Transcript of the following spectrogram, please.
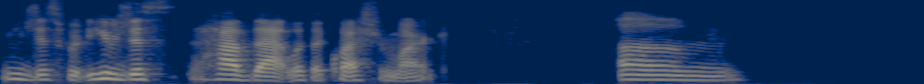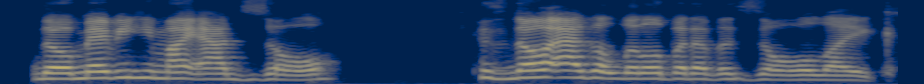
He just would he would just have that with a question mark. Um though maybe he might add Zol. Because no adds a little bit of a Zol like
